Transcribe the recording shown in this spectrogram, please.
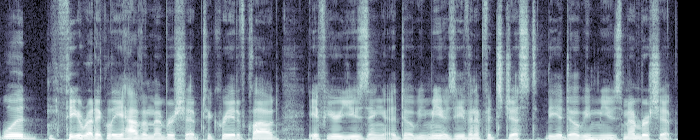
would theoretically have a membership to Creative Cloud if you're using Adobe Muse, even if it's just the Adobe Muse membership.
